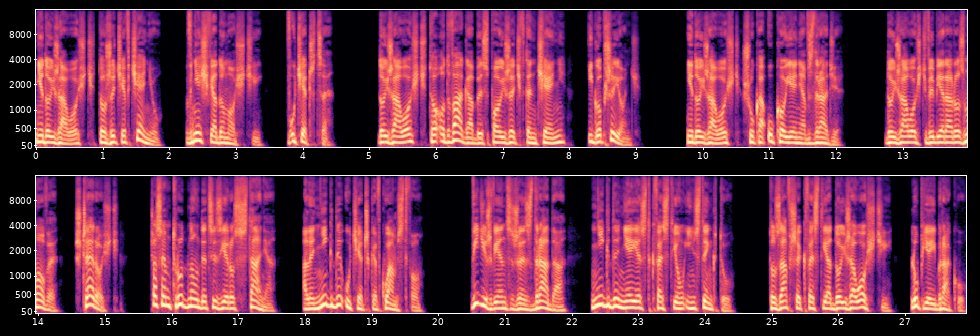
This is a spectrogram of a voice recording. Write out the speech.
Niedojrzałość to życie w cieniu, w nieświadomości, w ucieczce. Dojrzałość to odwaga, by spojrzeć w ten cień i go przyjąć. Niedojrzałość szuka ukojenia w zdradzie. Dojrzałość wybiera rozmowę, szczerość, czasem trudną decyzję rozstania, ale nigdy ucieczkę w kłamstwo. Widzisz więc, że zdrada nigdy nie jest kwestią instynktu. To zawsze kwestia dojrzałości lub jej braku.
